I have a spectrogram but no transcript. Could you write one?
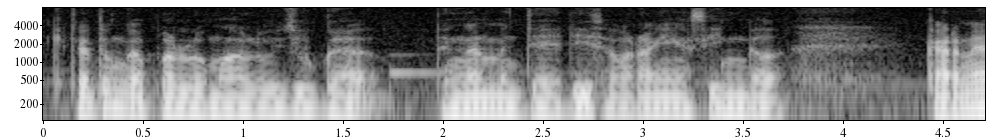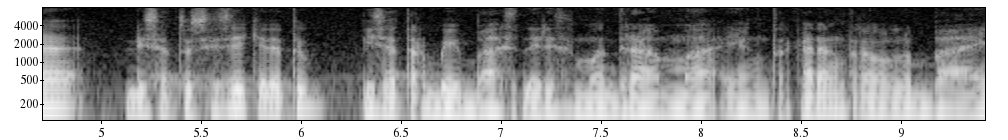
kita tuh nggak perlu malu juga dengan menjadi seorang yang single. Karena di satu sisi kita tuh bisa terbebas dari semua drama yang terkadang terlalu lebay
